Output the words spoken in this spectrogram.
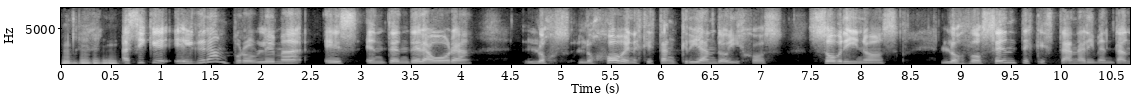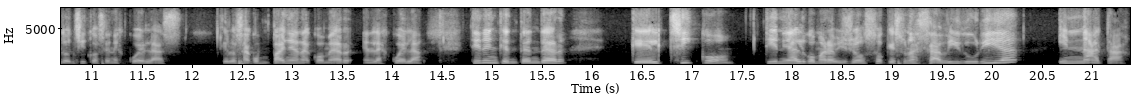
Así que el gran problema es entender ahora los, jóvenes que están criando hijos, sobrinos, los docentes que están alimentando chicos en escuelas, que los acompañan a comer en la escuela, tienen que entender que el chico tiene algo maravilloso, que es una sabiduría innata.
